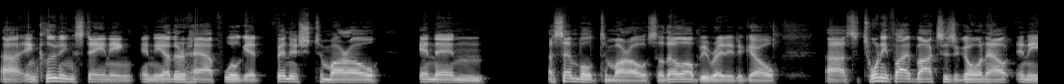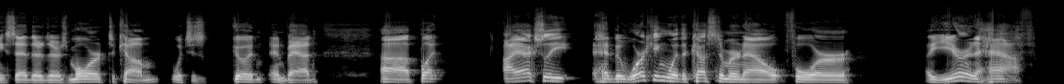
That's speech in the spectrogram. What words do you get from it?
uh, including staining, and the other half will get finished tomorrow and then assembled tomorrow. So they'll all be ready to go. Uh, so 25 boxes are going out, and he said there, there's more to come, which is good and bad. Uh, but I actually had been working with a customer now for a year and a half,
